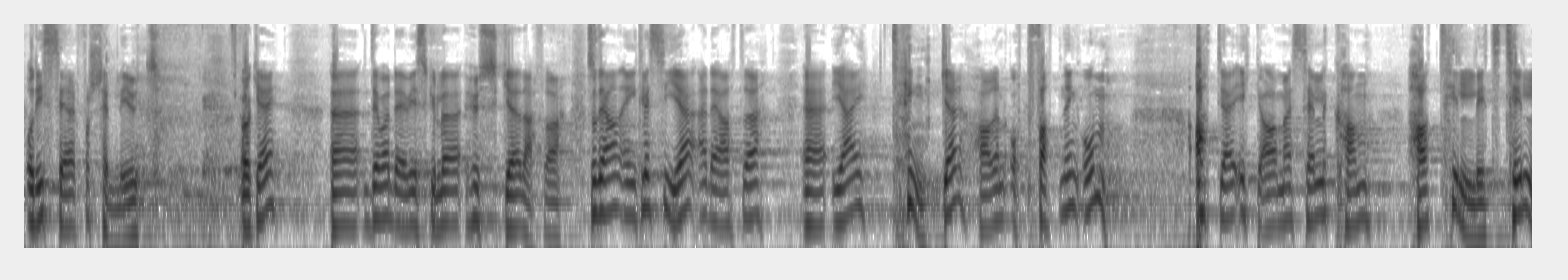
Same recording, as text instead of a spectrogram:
og de ser forskjellige ut. Ok? Eh, det var det vi skulle huske derfra. Så det han egentlig sier, er det at eh, Eh, jeg tenker, har en oppfatning om, at jeg ikke av meg selv kan ha tillit til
